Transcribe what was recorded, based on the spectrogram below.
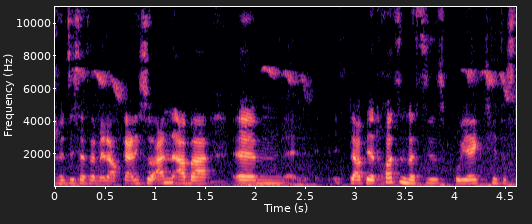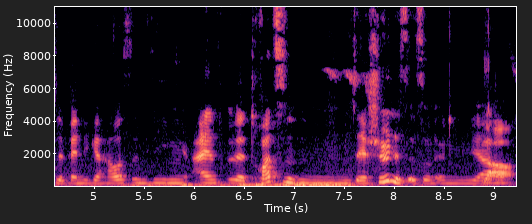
hört sich das am Ende auch gar nicht so an, aber ähm, ich glaube ja trotzdem, dass dieses Projekt hier, das lebendige Haus in Siegen, ein, äh, trotzdem ein sehr schönes ist und irgendwie ja. auch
